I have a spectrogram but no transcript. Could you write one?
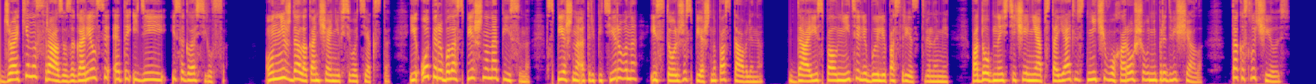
Джоакино сразу загорелся этой идеей и согласился. Он не ждал окончания всего текста, и опера была спешно написана, спешно отрепетирована и столь же спешно поставлена. Да, и исполнители были посредственными, Подобное стечение обстоятельств ничего хорошего не предвещало. Так и случилось.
